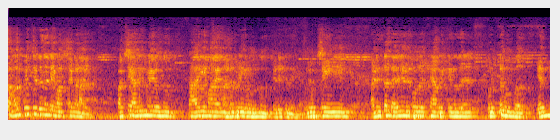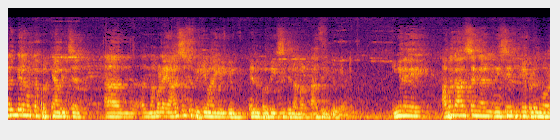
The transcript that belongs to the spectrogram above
സമർപ്പിച്ചിട്ട് തന്നെ വർഷങ്ങളായി. പക്ഷെ അതിന്മേലൊന്നും കാര്യമായ നടപടികളൊന്നും എടുക്കുന്നില്ല. ഒരു പക്ഷേ ഇനിയും അടുത്ത തെരഞ്ഞെടുപ്പ് പ്രഖ്യാപിക്കുന്നതിന് തൊട്ടു മുമ്പ് എന്തെങ്കിലുമൊക്കെ പ്രഖ്യാപിച്ച് നമ്മളെ ആശ്വസിപ്പിക്കുമായിരിക്കും എന്ന് പ്രതീക്ഷിച്ച് നമ്മൾ കാത്തിരിക്കുകയാണ്. ഇങ്ങനെ അവകാശങ്ങൾ നിഷേധിക്കപ്പെടുമ്പോൾ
